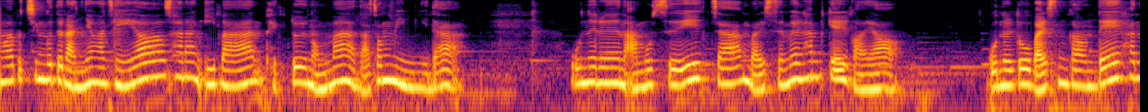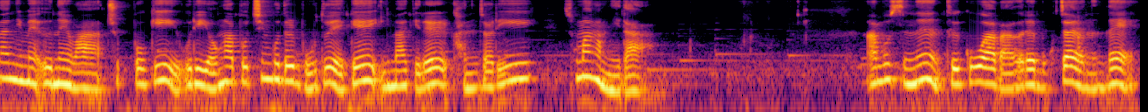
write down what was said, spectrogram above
영화부 친구들 안녕하세요. 사랑 2반 백도윤 엄마 나성미입니다. 오늘은 아모스 1장 말씀을 함께 읽어요. 오늘도 말씀 가운데 하나님의 은혜와 축복이 우리 영화부 친구들 모두에게 임하기를 간절히 소망합니다. 아모스는 드고아 마을의 목자였는데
